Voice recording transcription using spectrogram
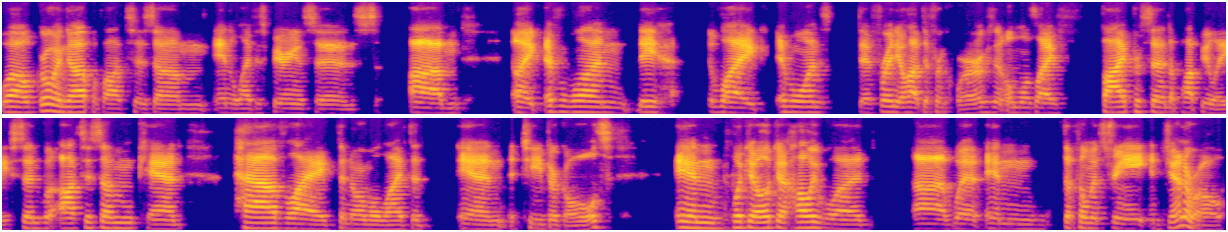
well, growing up with autism and life experiences, um, like everyone they like everyone's different. You'll have different quirks, and almost like five percent of the population with autism can have like the normal life that and achieve their goals. And we can look at Hollywood, uh, with in the film industry in general,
